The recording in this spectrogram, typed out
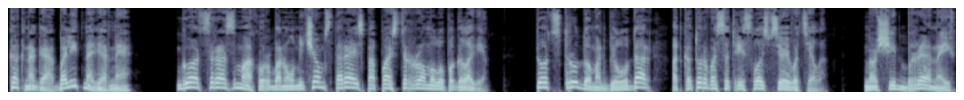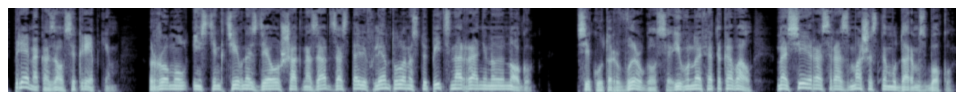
«Как нога? Болит, наверное?» Гот с размаху рубанул мечом, стараясь попасть Ромулу по голове. Тот с трудом отбил удар, от которого сотряслось все его тело. Но щит Брена и впрямь оказался крепким. Ромул инстинктивно сделал шаг назад, заставив Лентула наступить на раненую ногу. Секутор выругался и вновь атаковал, на сей раз размашистым ударом сбоку.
